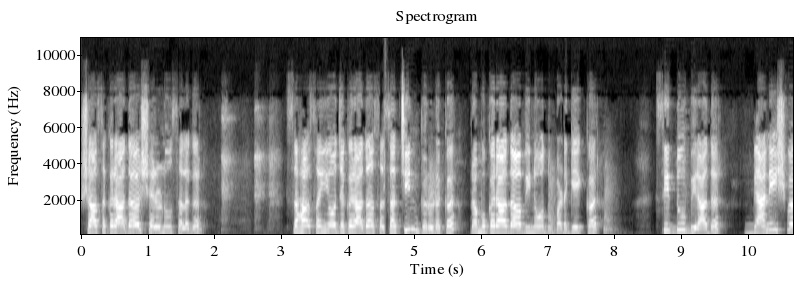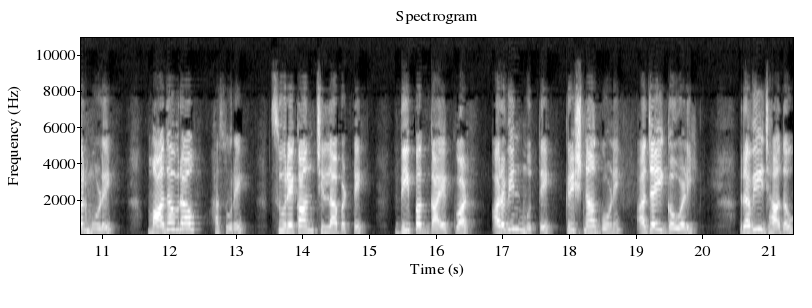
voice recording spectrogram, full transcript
ಶಾಸಕರಾದ ಶರಣು ಸಲಗರ್, ಸಹ ಸಂಯೋಜಕರಾದ ಸಚಿನ್ ಗರುಡಕರ್, ಪ್ರಮುಖರಾದ ವಿನೋದ್ ಬಡಗೇಕರ್, ಸಿದ್ದು ಬಿರಾದರ್, ಜ್ಞಾನೇಶ್ವರ್ ಮೂಳೆ ಮಾಧವರಾವ್ ಹಸುರೆ, ಸೂರ್ಯಕಾಂತ್ ಚಿಲ್ಲಾಬಟ್ಟೆ, ದೀಪಕ್ ಗಾಯಕ್ವಾಡ್, ಅರವಿಂದ್ ಮುತ್ತೆ, ಕೃಷ್ಣ ಗೋಣೆ, ಅಜಯ್ ಗವಳಿ ರವಿ ಜಾಧವ್,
